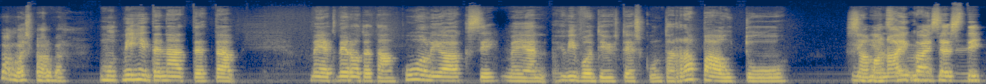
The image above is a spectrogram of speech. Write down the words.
Vammaispalvelu. Mutta mihin te näette, että meidät verotetaan kuoliaaksi, meidän hyvinvointiyhteiskunta rapautuu samanaikaisesti.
